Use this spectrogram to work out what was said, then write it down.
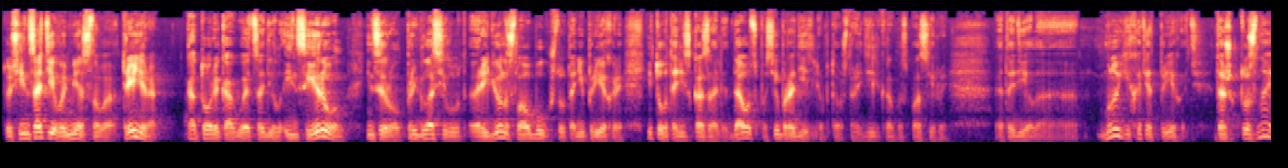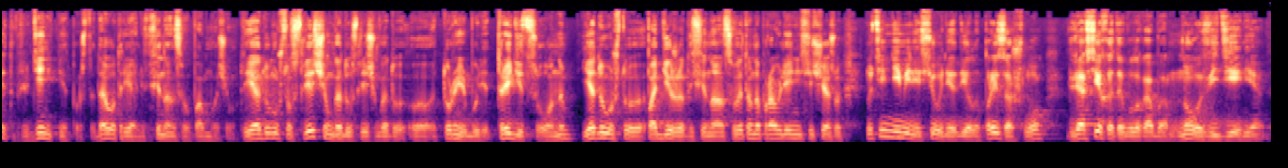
То есть инициатива местного тренера, который, как бы это дело, инициировал, инициировал, пригласил вот регионы, слава богу, что вот они приехали. И то вот они сказали, да, вот спасибо родителям, потому что родители как бы спонсировали это дело. Многие хотят приехать. Даже кто знает, например, денег нет просто, да, вот реально финансово помочь им. Я думаю, что в следующем году, в следующем году э, турнир будет традиционным. Я думаю, что поддержат и финансово в этом направлении сейчас. Вот. Но тем не менее, сегодня дело произошло. Для всех это было как бы нововведение.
